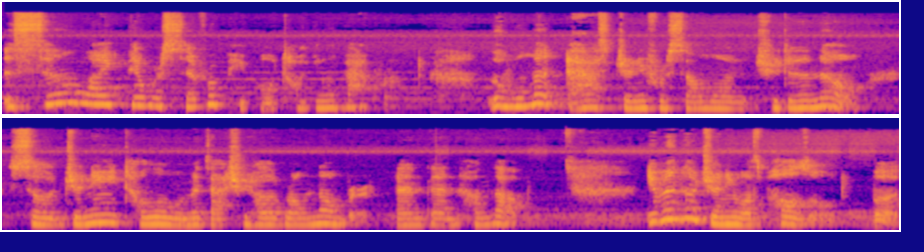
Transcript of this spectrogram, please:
it sounded like there were several people talking in the background. The woman asked Jenny for someone she didn't know, so Jenny told the woman that she had the wrong number and then hung up. Even though Jenny was puzzled, but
